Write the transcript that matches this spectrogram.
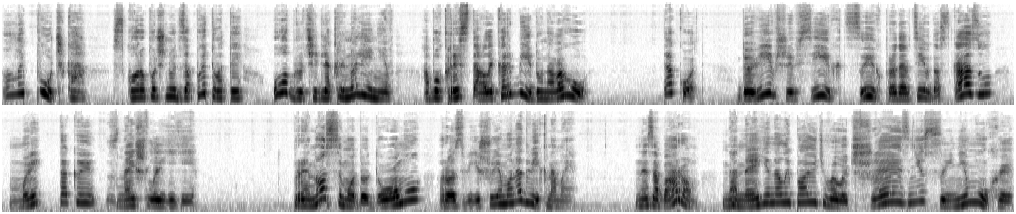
Липучка. Скоро почнуть запитувати обручі для кринолінів або кристали карбіду на вагу. Так от, довівши всіх цих продавців до сказу, ми таки знайшли її. Приносимо додому, розвішуємо над вікнами. Незабаром на неї налипають величезні сині мухи,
